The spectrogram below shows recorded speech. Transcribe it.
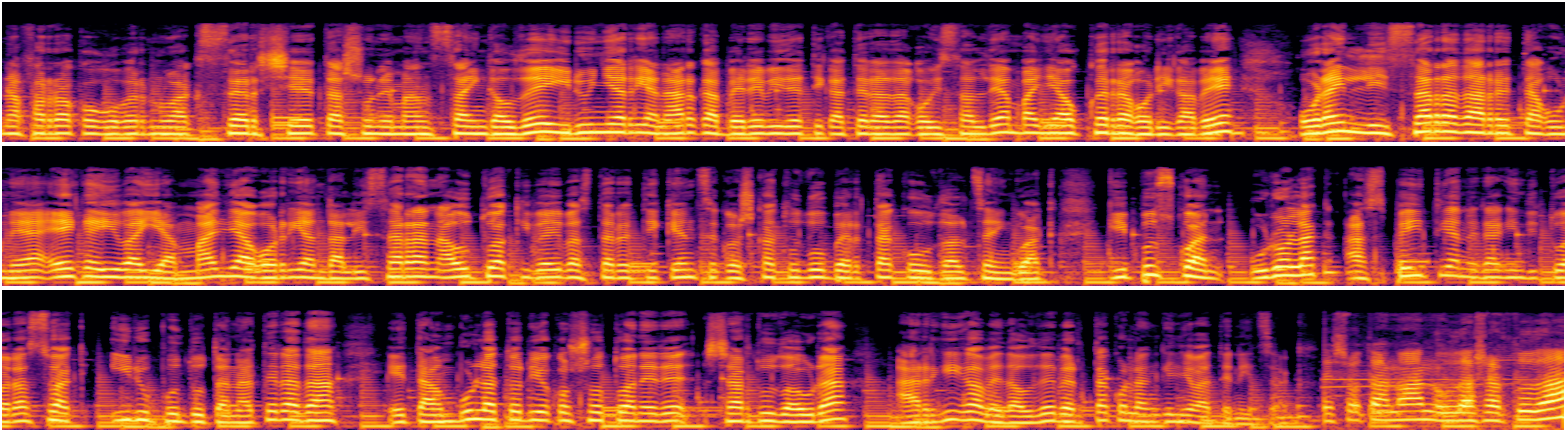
Nafarroako gobernuak zer xetasun eman zain gaude, Iruñerrian arga bere bidetik atera dago izaldean, baina okerragori gabe, orain Lizarra darretagunea ega ibaia maila gorrian da Lizarran autuak ibai bazterretik entzeko eskatu du bertako udaltzaingoak. Gipuzkoan urolak azpeitian eragin ditu arazoak hiru puntutan atera da eta ambulatorioko sotoan ere sartu daura argi gabe daude bertako langile baten hitzak. Sotanoan uda sartu da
